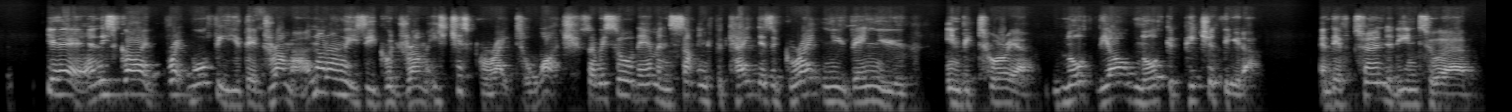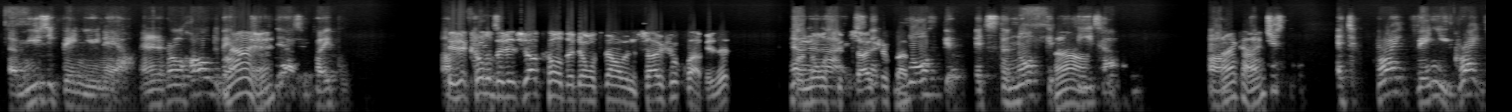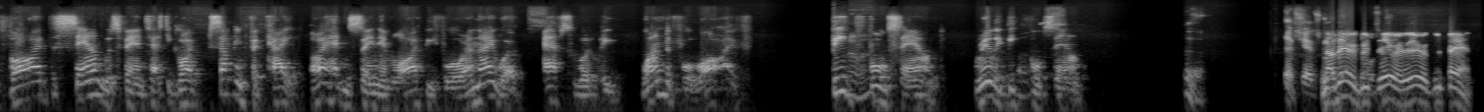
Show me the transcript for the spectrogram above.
Yeah, and this guy, Brett Wolfie, their drummer, not only is he a good drummer, he's just great to watch. So we saw them and something for Kate. There's a great new venue in Victoria, North, the old Northcote Picture Theatre, and they've turned it into a, a music venue now, and it'll hold about Oh, yeah. 2,000 people. Is it called, but it's not called the North Melbourne Social Club, is it? No, or no, no, Northcote it's Social the Club? Northcote. It's the Northcote Oh. Theatre. Um, Okay. Just, it's a great venue, great vibe. The sound was fantastic. Like something for Kate. I hadn't seen them live before, and they were absolutely wonderful live. Big Oh, full sound, really big full sound. That sounds No, they're a good, they're, they're a good band.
